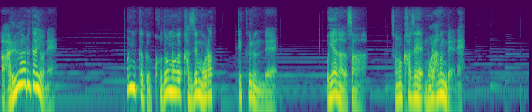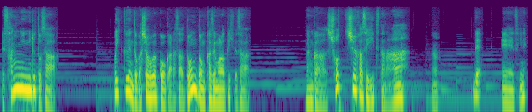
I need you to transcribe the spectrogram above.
あるあるだよね。とにかく子供が風邪もらってくるんで、親がさ、その風邪もらうんだよね。で3人いるとさ、保育園とか小学校からさ、どんどん風邪もらってきてさ、なんか、しょっちゅう風邪ひいてたな。うん。で、えー、次ね、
